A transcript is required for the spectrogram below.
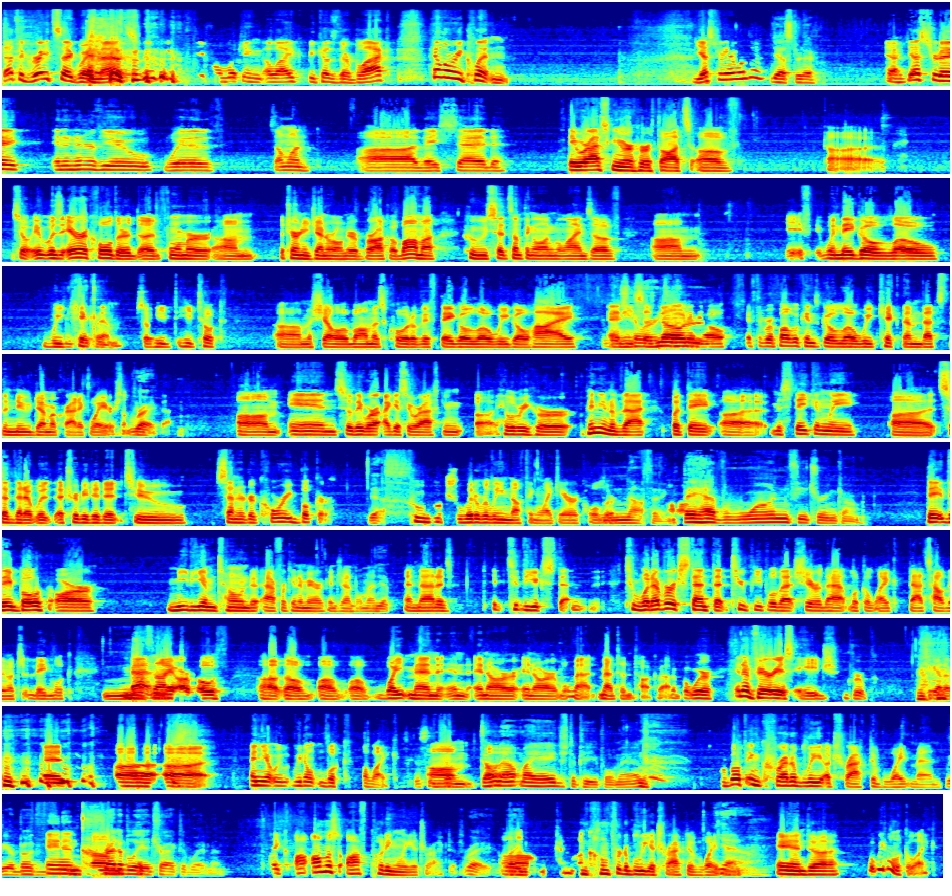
that's a great segue, Matt. Speaking of people looking alike because they're black, Hillary Clinton. Yesterday was it? Yesterday, Yeah, yesterday in an interview with someone, uh, they said they were asking her her thoughts of. Uh, so it was Eric Holder, the former um, Attorney General under Barack Obama, who said something along the lines of, um, "If when they go low, we kick, kick 'em. them." So he he took uh, Michelle Obama's quote of "If they go low, we go high." And Which he says, Hillary no, no, Clinton- no. If the Republicans go low, we kick them. That's the new Democratic way, or something Right. like that. Um, and so they were, I guess they were asking uh, Hillary her opinion of that, but they uh, mistakenly uh, said that it was attributed it to Senator Cory Booker, yes, who looks literally nothing like Eric Holder. nothing. They have one feature in common. They they both are medium toned African American gentlemen, Yep. and that is to the extent to whatever extent that two people that share that look alike. That's how they much they look. Matt and I are both. Uh, uh, uh, uh, white men in, in our in our well Matt Matt didn't talk about it but we're in a various age group together and uh, uh, and yet we, we don't look alike um, don't uh, out my age to people, man. we're both incredibly attractive white men we are both And, um, incredibly attractive white men. like almost off-puttingly attractive Right. Like, um, kind of uncomfortably attractive white Yeah. men, and uh, but we don't look alike.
